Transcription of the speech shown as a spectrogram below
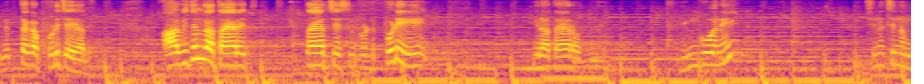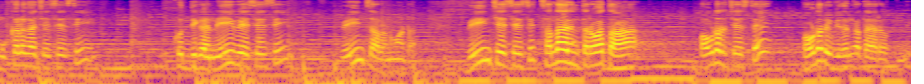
మెత్తగా పొడి చేయాలి. ఆ విధంగా తయారై తయారు చేసినటువంటి పొడి ఇలా తయారవుతుంది. ఇంగువని చిన్న చిన్న ముక్కలుగా చేసేసి కొద్దిగా నెయ్యి వేసేసి వేయించాలన్నమాట. వేయించేసేసి చల్లారిన తర్వాత పౌడర్ చేస్తే పౌడర్ ఈ విధంగా తయారవుతుంది.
